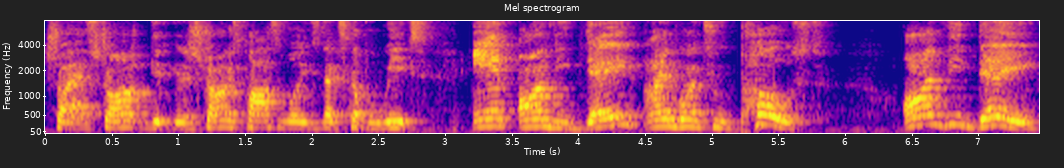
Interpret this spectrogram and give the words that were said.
try as strong, get, get as strong as possible these next couple weeks. And on the day, I'm going to post on the day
